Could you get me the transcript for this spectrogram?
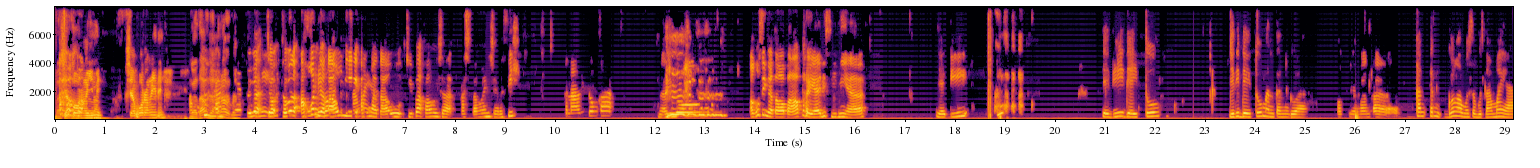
Baca Siapa orang ini? Siapa orang ini? Nggak tahu, nggak kenal. gua. Coba, Ini- co- coba, aku kan nggak gua tahu nih, aku ya? nggak tahu. Cipa, kamu bisa kasih tahu ini siapa sih? kenalin dong kak Nah, dong. aku sih nggak tahu apa-apa ya di sini ya. Jadi jadi dia itu jadi dia itu mantan gue Oke, mantap. Kan kan gue nggak mau sebut nama ya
